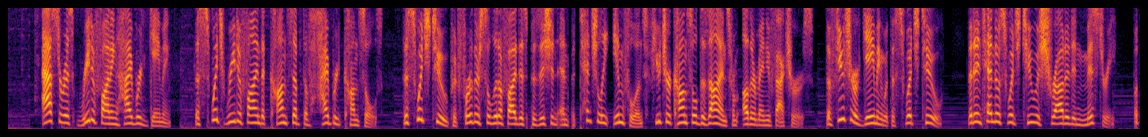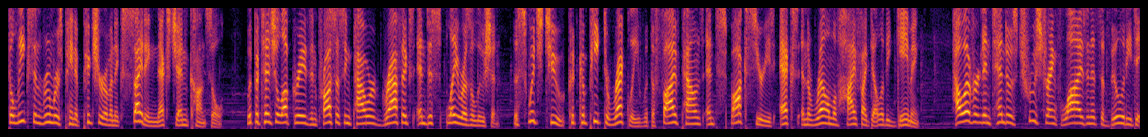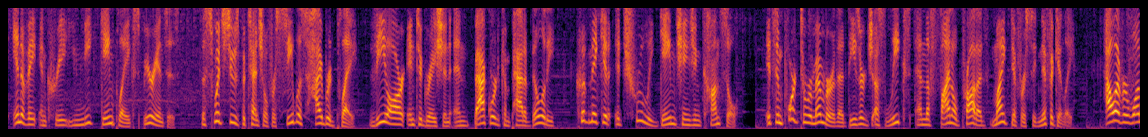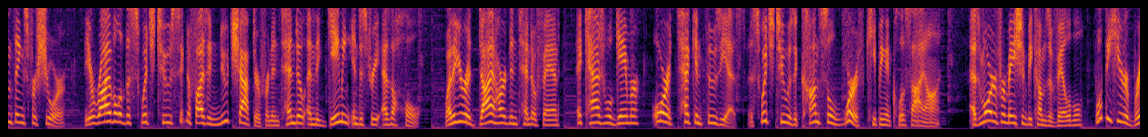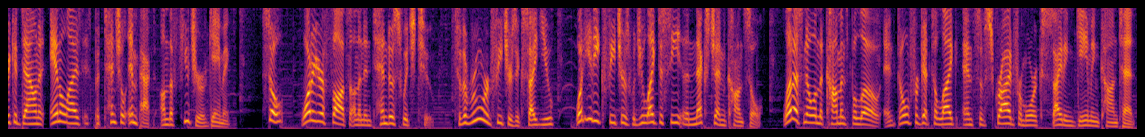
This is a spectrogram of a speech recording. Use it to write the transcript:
Asterisk, redefining hybrid gaming. The Switch redefined the concept of hybrid consoles. The Switch 2 could further solidify this position and potentially influence future console designs from other manufacturers. The future of gaming with the Switch 2. The Nintendo Switch 2 is shrouded in mystery, but the leaks and rumors paint a picture of an exciting next-gen console. With potential upgrades in processing power, graphics, and display resolution, the Switch 2 could compete directly with the 5 pounds and Xbox Series X in the realm of high-fidelity gaming. However, Nintendo's true strength lies in its ability to innovate and create unique gameplay experiences. The Switch 2's potential for seamless hybrid play, VR integration, and backward compatibility could make it a truly game-changing console. It's important to remember that these are just leaks and the final product might differ significantly. However, one thing's for sure, the arrival of the Switch 2 signifies a new chapter for Nintendo and the gaming industry as a whole. Whether you're a die-hard Nintendo fan, a casual gamer, or a tech enthusiast, the Switch 2 is a console worth keeping a close eye on. As more information becomes available, we'll be here to break it down and analyze its potential impact on the future of gaming. So, what are your thoughts on the Nintendo Switch 2? Do the rumored features excite you? What unique features would you like to see in the next-gen console? Let us know in the comments below, and don't forget to like and subscribe for more exciting gaming content.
